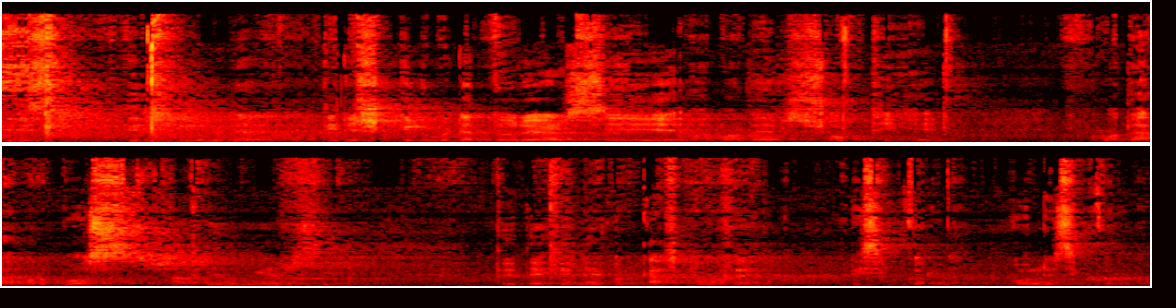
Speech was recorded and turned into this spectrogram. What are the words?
তিরিশ তিরিশ কিলোমিটার তিরিশ কিলোমিটার দূরে আসছি আমাদের সব থেকে। আমাদের আমার বস সাথে নিয়ে আসছি। তো দেখেন এখন কাস্টমারে রিসিভ করে না কল রিসিভ করে না।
